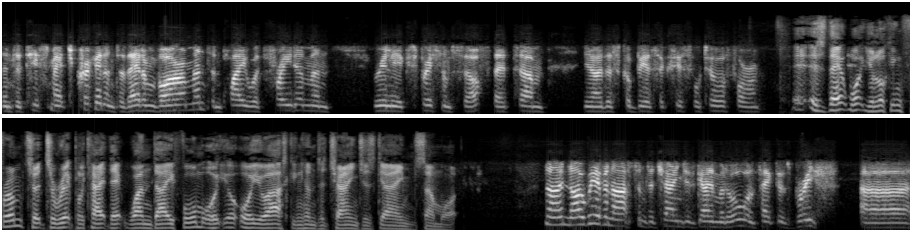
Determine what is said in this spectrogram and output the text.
into Test match cricket, into that environment, and play with freedom and really express himself, that um, you know this could be a successful tour for him. Is that what you're looking for him to, to replicate that one day form, or, or are you asking him to change his game somewhat? No, no, we haven't asked him to change his game at all. In fact, his brief, uh,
